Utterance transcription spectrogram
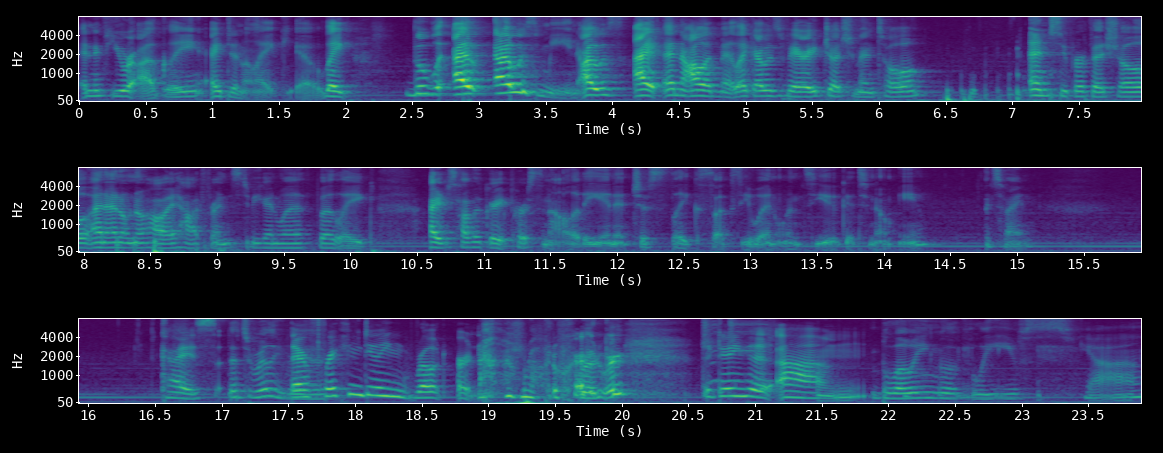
And if you were ugly, I didn't like you. Like the I, I was mean. I was I and I'll admit like I was very judgmental and superficial and I don't know how I had friends to begin with, but like I just have a great personality and it just like sucks you in once you get to know me. It's fine. Guys, That's really rude. they're freaking doing road or not road work. road work. They're doing the um Blowing of leaves. yeah.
